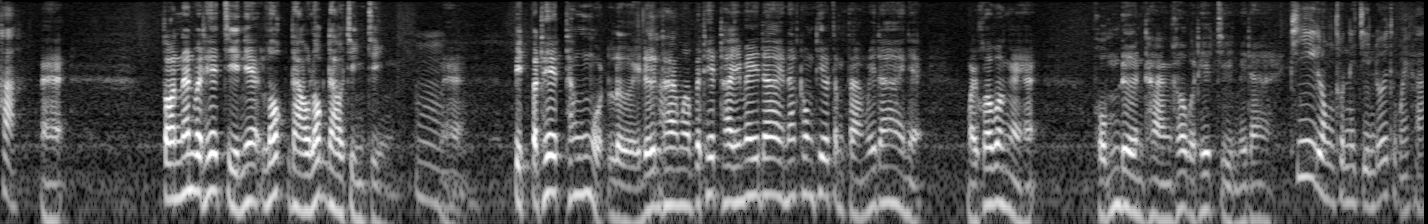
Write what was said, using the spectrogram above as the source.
ค่ะนะฮะตอนนั้นประเทศจีนเนี่ยล็อกดาวน์ล็อกดาวน์จริงอืม ๆนะฮะปิดประเทศทั้งหมดเลย เดินทางมาประเทศไทยไม่ได้ นักท่องเที่ยวต่างๆ ไม่ได้เนี่ยหมายความว่าไงฮะผมเดินทางเข้าประเทศจีนไม่ได้ พี่ลงทุนในจีนด้วยถูกไหมคะ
